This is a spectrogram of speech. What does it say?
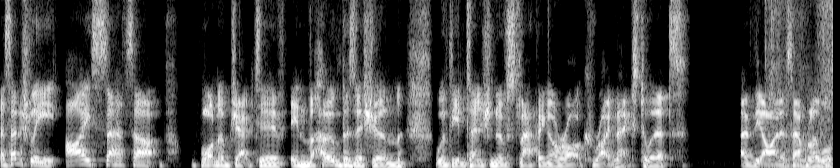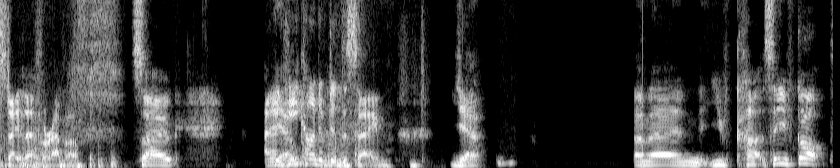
essentially, I set up one objective in the home position with the intention of slapping a rock right next to it, and the iron assembler will stay there forever. So And Yeah. he kind of did the same. Yeah. And then you've cut. So you've got.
